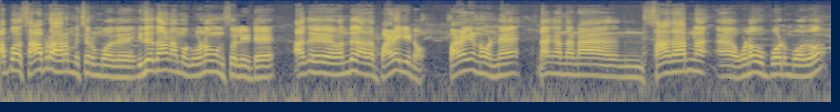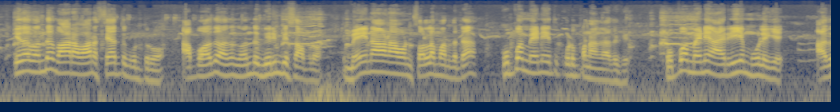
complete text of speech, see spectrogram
அப்போ சாப்பிட ஆரம்பிச்சிடும் போது இதுதான் நமக்கு உணவுன்னு சொல்லிட்டு அது வந்து அதை பழகிடும் பழகினோடனே நாங்கள் அந்த நான் சாதாரண உணவு போடும்போதும் இதை வந்து வார வாரம் சேர்த்து கொடுத்துருவோம். அப்போ அது அதுங்க வந்து விரும்பி சாப்பிடும். மெயினாக நான் ஒன்று சொல்ல மறந்துட்டேன். குப்பை மேனி கொடுப்போம் நாங்கள் அதுக்கு. குப்பை மேனி அரிய மூலிகை. அது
